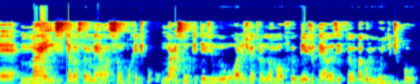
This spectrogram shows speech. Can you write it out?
é, mais que elas estão numa relação, porque tipo, o máximo que teve no Hora de Aventura Normal foi o beijo delas e foi um bagulho muito, tipo,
